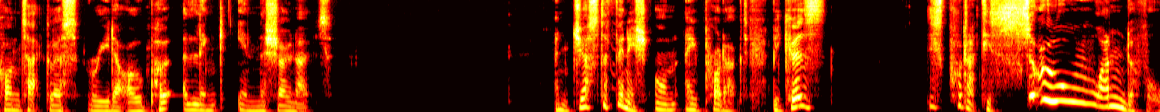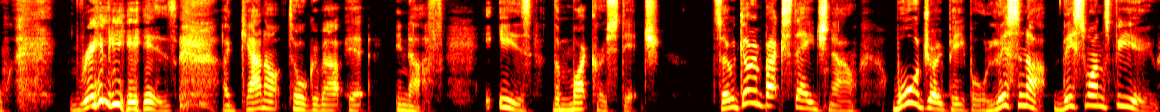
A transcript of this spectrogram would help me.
contactless reader. I'll put a link in the show notes. And just to finish on a product, because this product is so wonderful, really is. I cannot talk about it enough. It is the Microstitch. So we're going backstage now. Wardrobe people, listen up. This one's for you.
